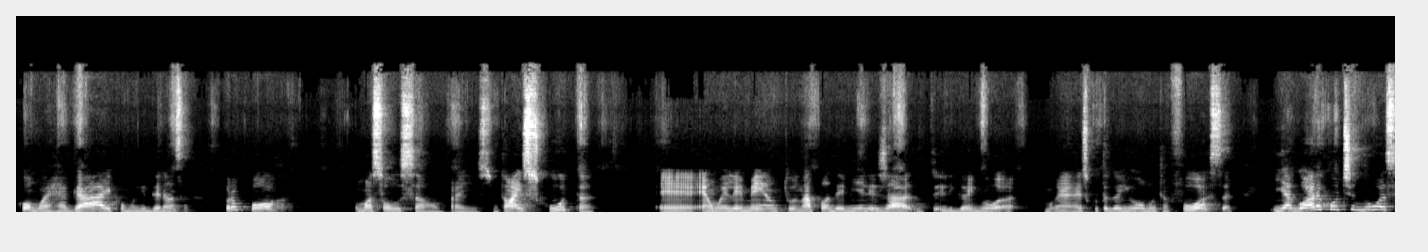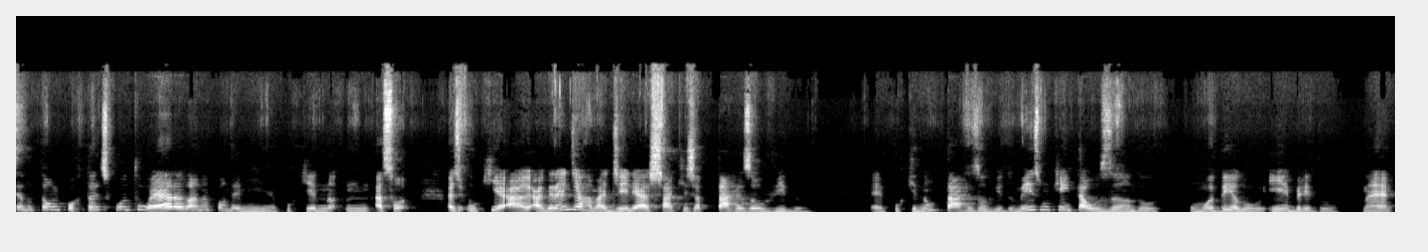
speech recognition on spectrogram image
como RH e como liderança, propor uma solução para isso. Então, a escuta é, é, um elemento, na pandemia ele já ele ganhou, é, a escuta ganhou muita força, e agora continua sendo tão importante quanto era lá na pandemia, porque a, a, o que a, a, grande armadilha é achar que já está resolvido, é, porque não está resolvido. Mesmo quem está usando um modelo híbrido, né,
